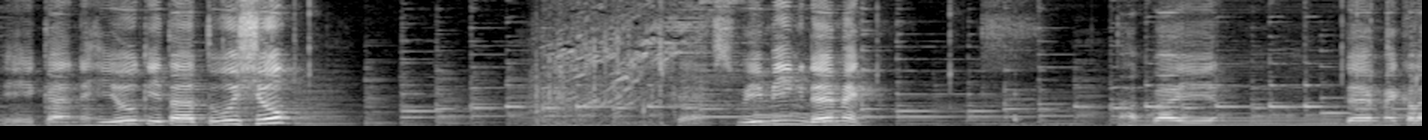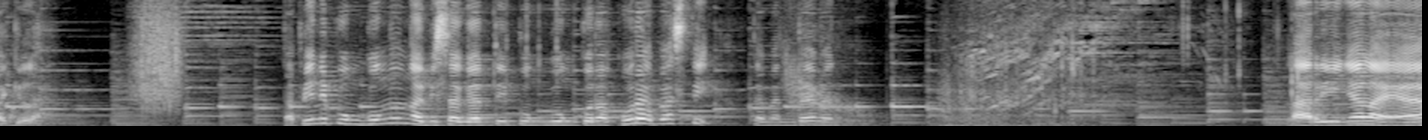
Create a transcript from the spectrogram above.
Ikan hiu kita tusuk. Swimming damage tambahin damage lagi lah. Tapi ini punggungnya nggak bisa ganti punggung kura-kura pasti. Teman-teman larinya lah ya.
